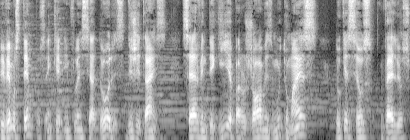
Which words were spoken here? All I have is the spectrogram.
Vivemos tempos em que influenciadores digitais servem de guia para os jovens muito mais do que seus velhos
